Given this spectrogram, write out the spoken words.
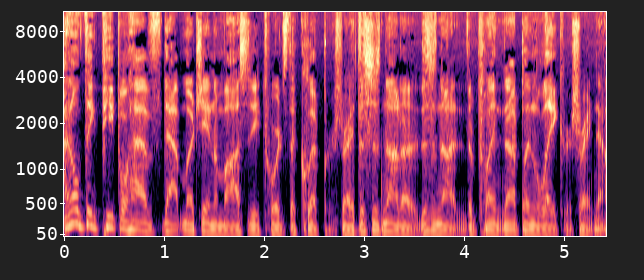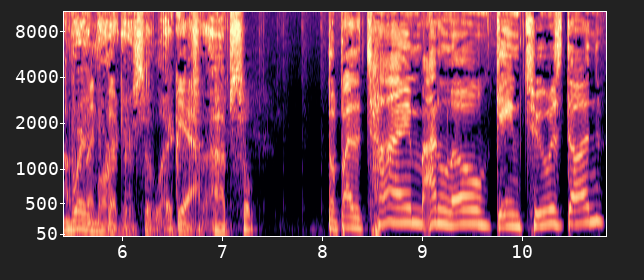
I don't think people have that much animosity towards the Clippers, right? This is not a, this is not, they're playing, not playing the Lakers right now. Way playing the more Clippers. against the Lakers. Yeah. absolutely. But by the time, I don't know, game two is done,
